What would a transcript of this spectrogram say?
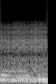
Thank you.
